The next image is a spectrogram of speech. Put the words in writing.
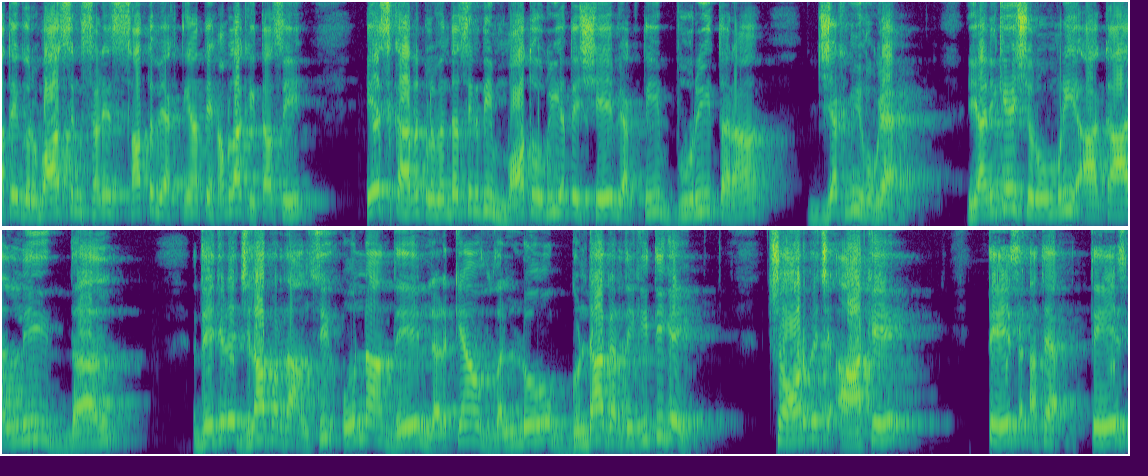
ਅਤੇ ਗੁਰਬਾਜ ਸਿੰਘ ਸਣੇ 7 ਵਿਅਕਤੀਆਂ ਤੇ ਹਮਲਾ ਕੀਤਾ ਸੀ। ਇਸ ਕਾਰਨ ਕੁਲਵਿੰਦਰ ਸਿੰਘ ਦੀ ਮੌਤ ਹੋ ਗਈ ਅਤੇ 6 ਵਿਅਕਤੀ ਬੁਰੀ ਤਰ੍ਹਾਂ ਜ਼ਖਮੀ ਹੋ ਗਏ। ਯਾਨੀ ਕਿ ਸ਼੍ਰੋਮਣੀ ਅਕਾਲੀ ਦਲ ਦੇ ਜਿਹੜੇ ਜ਼ਿਲ੍ਹਾ ਪ੍ਰਧਾਨ ਸੀ, ਉਹਨਾਂ ਦੇ ਲੜਕਿਆਂ ਵੱਲੋਂ ਗੁੰਡਾਗਰਦੀ ਕੀਤੀ ਗਈ। ਚੌੜ ਵਿੱਚ ਆ ਕੇ ਤੇਜ਼ ਅਤੇ ਤੇਜ਼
